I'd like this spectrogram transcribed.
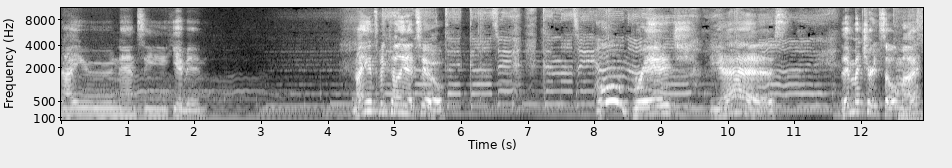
Nayu, Nancy, Hyebin. Nayun's been killing it too. Ooh, Bridge. Yes. They've matured so much.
